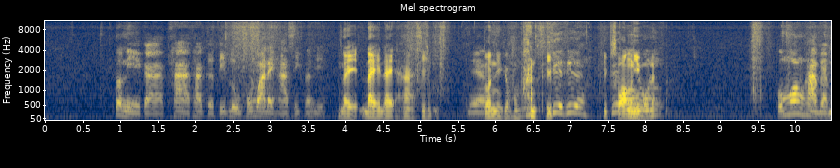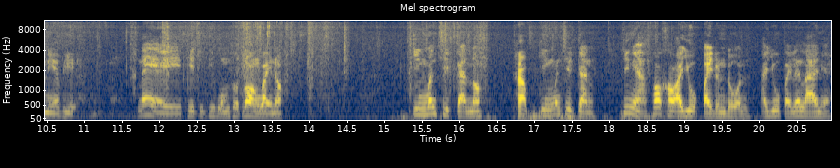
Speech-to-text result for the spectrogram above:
ๆต้นนี้ก็ถ้าถ้าเกิดติดลูกผมว่าได้หาสิบนะพี่ได้ได้ได้ห้าสิบเนี่ย ต้นนี้ก็ประมาณสิบ คือคือสิบสองนิ้วแหละผมมองภาพแบบเนี้ยพี่ แน่ไอ้ที่ที่ที่ผมทดลองไว้เนาะ กิ่งมันชิดกันเนาะครับกิ่งมันชิดกัน ที่เนี่ยพอเขาอายุไปโดนๆอายุไปหลายๆเนี่ย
